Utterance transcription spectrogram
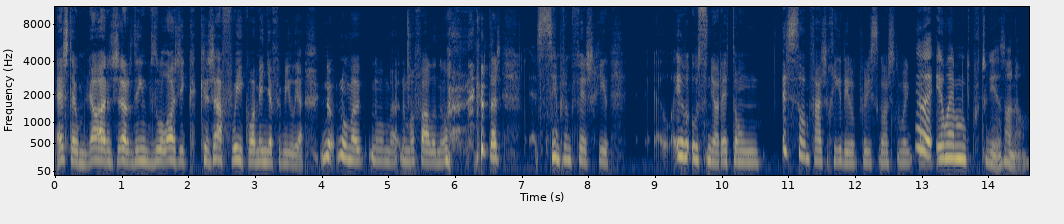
este é o melhor jardim zoológico que já fui com a minha família. numa, numa, numa fala no, na cartaz, sempre me fez rir. Eu, o senhor é tão. Ele só me faz rir, eu por isso gosto muito. Ele, ele é muito português ou não?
